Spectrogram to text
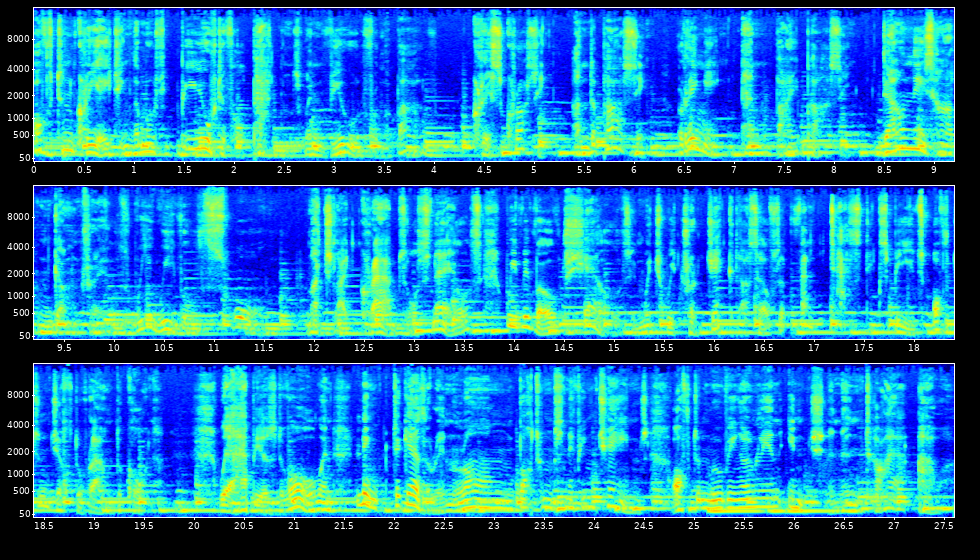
often creating the most beautiful patterns when viewed from above, crisscrossing, underpassing, ringing, and bypassing. Down these hardened gum trails, we weevils swarm. Much like crabs or snails, we've evolved shells in which we traject ourselves at fantastic speeds, often just around the corner. We're happiest of all when linked together in long, bottom-sniffing chains, often moving only an inch in an entire hour.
